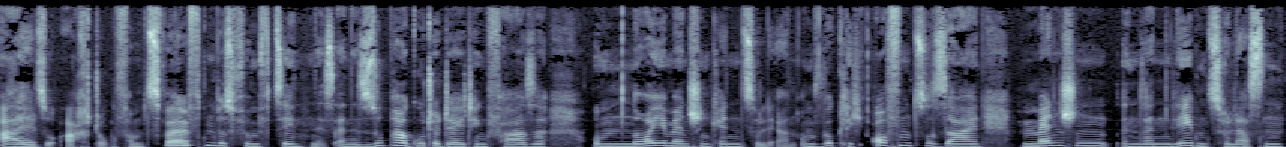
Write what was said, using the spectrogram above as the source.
Also Achtung, vom 12. bis 15. ist eine super gute Datingphase, um neue Menschen kennenzulernen, um wirklich offen zu sein, Menschen in sein Leben zu lassen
